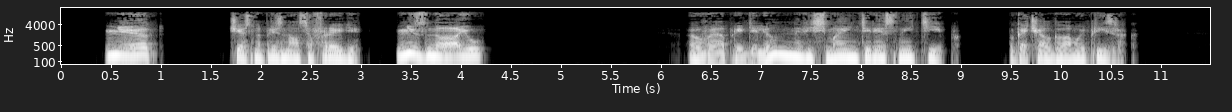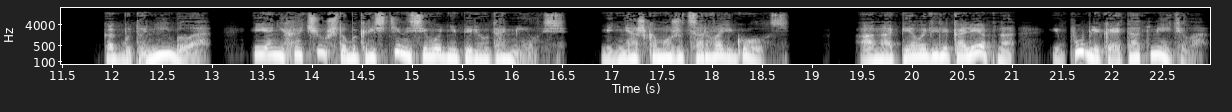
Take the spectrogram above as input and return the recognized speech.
— Нет, — честно признался Фредди, — не знаю. — Вы определенно весьма интересный тип, — покачал головой призрак. — Как бы то ни было, я не хочу, чтобы Кристина сегодня переутомилась. Бедняжка может сорвать голос. Она пела великолепно, и публика это отметила.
